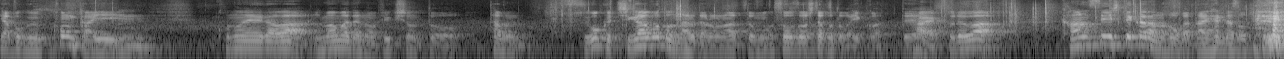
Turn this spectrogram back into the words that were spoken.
いや僕今回、うんこの映画は今までのフィクションと多分すごく違うことになるだろうなと思う想像したことが一個あって、はい。それは完成してからの方が大変だぞっていう。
